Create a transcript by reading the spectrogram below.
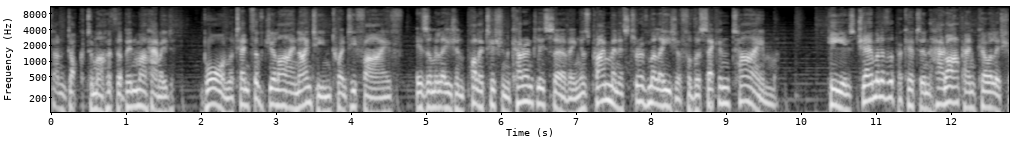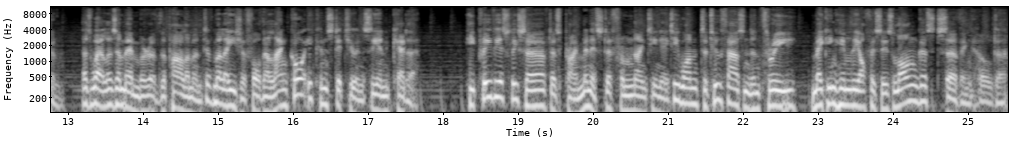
Tun Dr. Mahathir bin Mohamad, born the 10th of July 1925, is a Malaysian politician currently serving as Prime Minister of Malaysia for the second time. He is chairman of the Pakatan Harapan Coalition, as well as a member of the Parliament of Malaysia for the Langkawi constituency in Kedah. He previously served as Prime Minister from 1981 to 2003, making him the office's longest serving holder.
